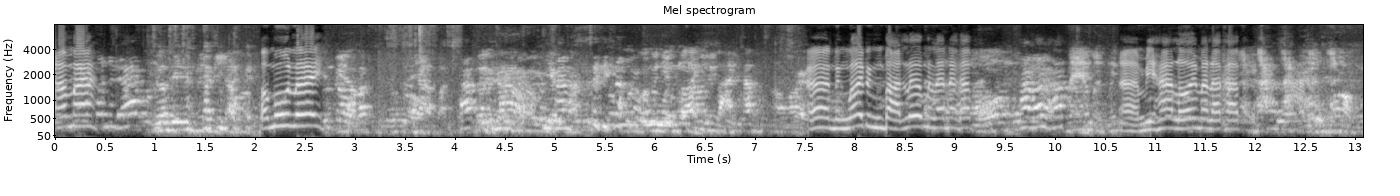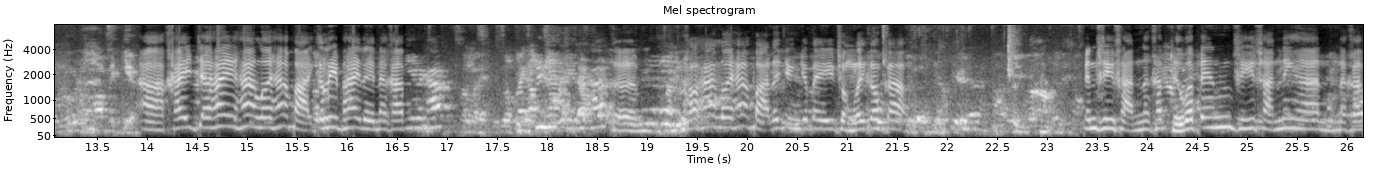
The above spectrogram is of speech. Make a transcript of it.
เอามาเบอร์หนึ่งครับประมูลเลยครับเบอร์เก้าครับหนึ่งร้อยบาทครับอ่าหนึ่งร้อยหนึ่งบาทเริ่มมาแล้วนะครับห้าร้อยครับอ่ามีห้าร้อยมาแล้วครับไปเก็บอ่าใครจะให้ห้าร้อยห้าบาทก็รีบให้เลยนะครับดีไหมครับดีนะครับเออเขาห้าร้อยห้าบาทแล้วยังจะไปส่งร้อยเก้าเก้าเป็นสีสันนะครับ ถือว่าเป็นสีสันในงานนะครับ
